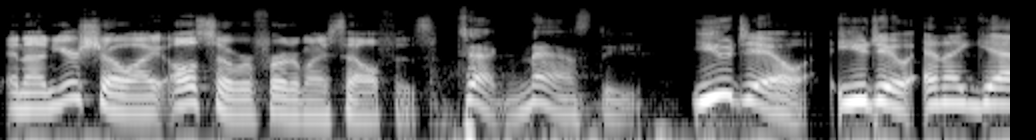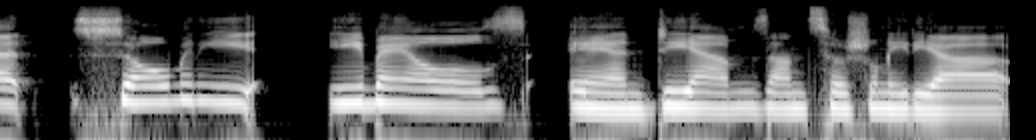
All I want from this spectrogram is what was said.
and on your show I also refer to myself as Tech nasty. You do. You do. And I get so many emails and DMs on social media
